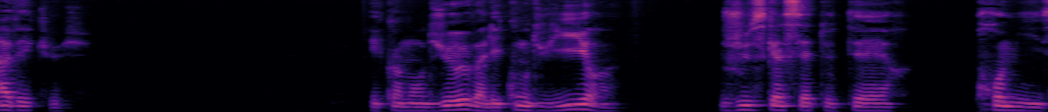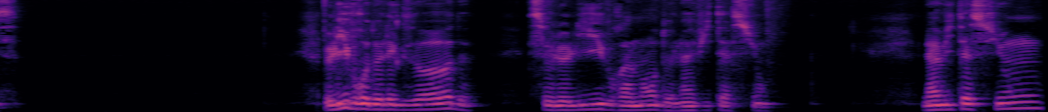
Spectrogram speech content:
avec eux. Et comment Dieu va les conduire jusqu'à cette terre promise. Le livre de l'Exode, c'est le livre vraiment de l'invitation. L'invitation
